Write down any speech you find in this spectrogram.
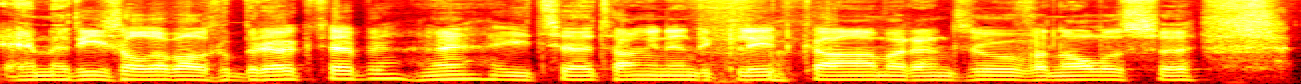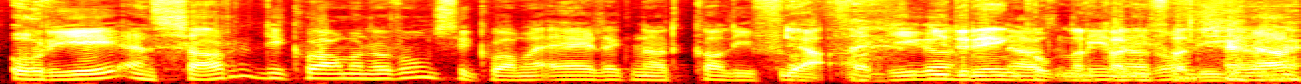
Emery zal dat wel gebruikt hebben. Hè? Iets uithangen in de kleedkamer en zo van alles. Uh, Aurier en Sar, die kwamen naar ons. Die kwamen eigenlijk naar Khalifa ja, Fadiga. Iedereen komt naar Khalifa Fadiga.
